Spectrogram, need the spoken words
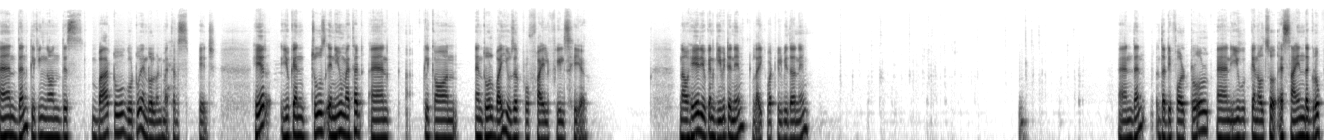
and then clicking on this bar to go to enrollment methods page. Here you can choose a new method and click on enroll by user profile fields here. Now here you can give it a name like what will be the name? And then the default role and you can also assign the group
